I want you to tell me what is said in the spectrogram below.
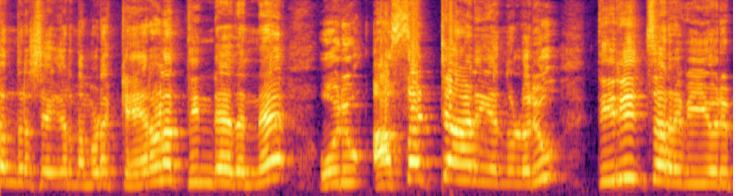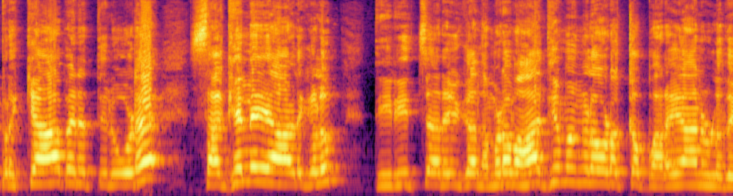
ചന്ദ്രശേഖർ നമ്മുടെ കേരളത്തിന്റെ തന്നെ ഒരു അസറ്റാണ് എന്നുള്ളൊരു തിരിച്ചറിവ് ഈ ഒരു പ്രഖ്യാപനത്തിലൂടെ സകല ആളുകളും തിരിച്ചറിയുക. നമ്മുടെ മാധ്യമങ്ങളോടൊക്കെ പറയാനുള്ളത്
